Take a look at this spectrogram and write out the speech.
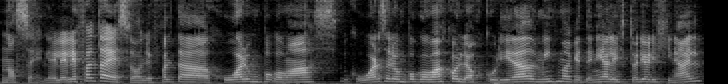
no sé. Le, le, le falta eso, le falta jugar un poco más, jugárselo un poco más con la oscuridad misma que tenía la historia original.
